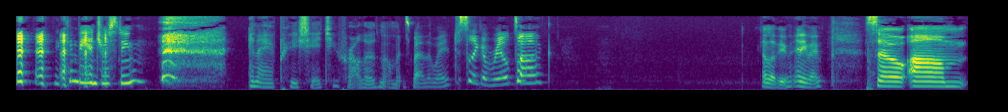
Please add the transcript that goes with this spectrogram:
It can be interesting. And I appreciate you for all those moments, by the way. Just like a real talk. I love you. Anyway, so um,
